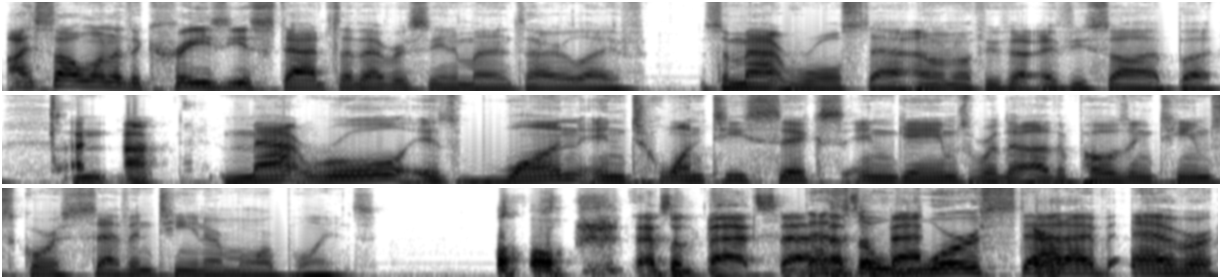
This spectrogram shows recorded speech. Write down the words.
I saw one of the craziest stats I've ever seen in my entire life. It's a Matt Rhule stat. I don't know if you if you saw it, but M- uh, Matt Rhule is one in twenty six in games where the other opposing team scores seventeen or more points. Oh, that's a bad stat. That's, That's, the bad. worst stat I've ever.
